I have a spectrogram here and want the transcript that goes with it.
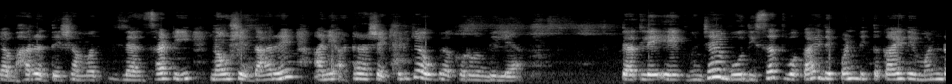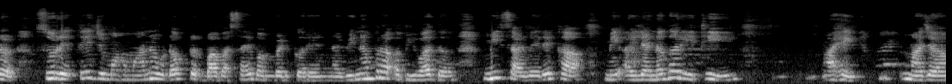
या भारत देशामधल्यासाठी नऊशे दारे आणि अठराशे खिडक्या उभ्या करून दिल्या. त्यातले एक म्हणजे बोधिसत्व कायदे पंडित कायदे मंडळ सूर्य तेज महामानव डॉक्टर बाबासाहेब आंबेडकर यांना विनम्र अभिवादन. मी साळवे रेखा मी अहिल्यानगर येथील आहे. माझ्या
